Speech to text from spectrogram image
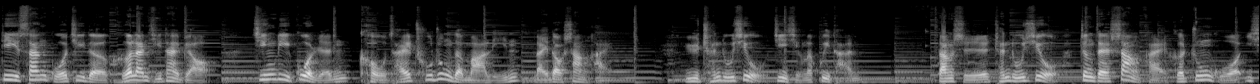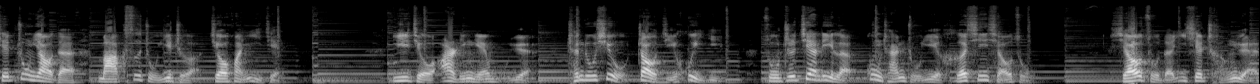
第三国际的荷兰籍代表。经历过人、口才出众的马林来到上海，与陈独秀进行了会谈。当时，陈独秀正在上海和中国一些重要的马克思主义者交换意见。一九二零年五月，陈独秀召集会议，组织建立了共产主义核心小组。小组的一些成员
